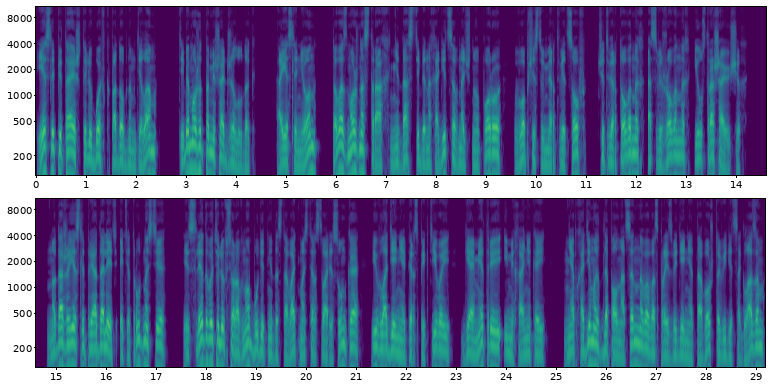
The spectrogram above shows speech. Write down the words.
Если питаешь ты любовь к подобным делам, тебе может помешать желудок, а если не он, то, возможно, страх не даст тебе находиться в ночную пору в обществе мертвецов, четвертованных, освежеванных и устрашающих. Но даже если преодолеть эти трудности, исследователю все равно будет недоставать мастерства рисунка и владения перспективой, геометрией и механикой, необходимых для полноценного воспроизведения того, что видится глазом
